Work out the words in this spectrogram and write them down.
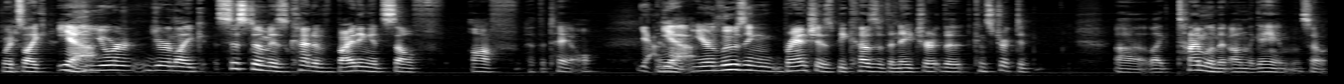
where it's like, Yeah. your your like system is kind of biting itself off at the tail. Yeah. And, Yeah. like, you're losing branches because of the nature, the constricted, uh, like time limit on the game. So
